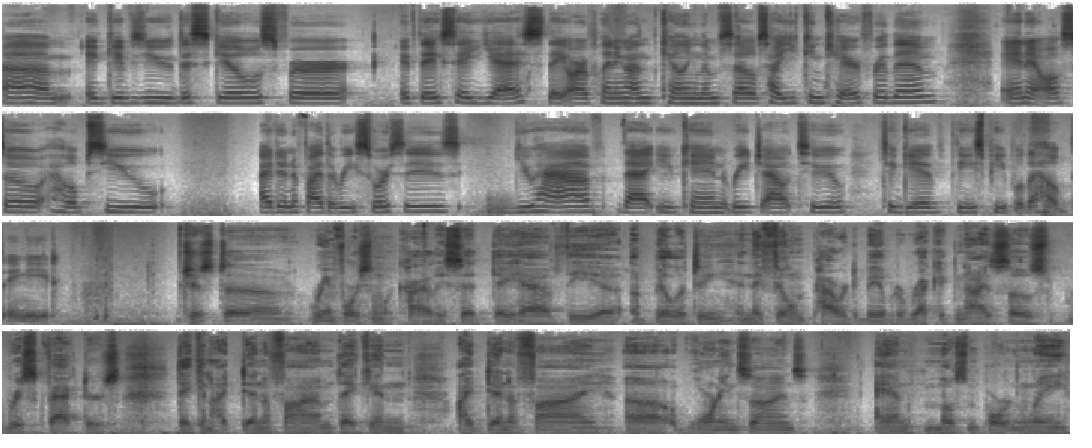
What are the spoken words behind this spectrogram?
um, it gives you the skills for if they say yes they are planning on killing themselves how you can care for them and it also helps you identify the resources you have that you can reach out to to give these people the help they need. Just uh, reinforcing what Kylea said, they have the uh, ability and they feel empowered to be able to recognize those risk factors. They can identify them, they can identify uh, warning signs, and most importantly,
